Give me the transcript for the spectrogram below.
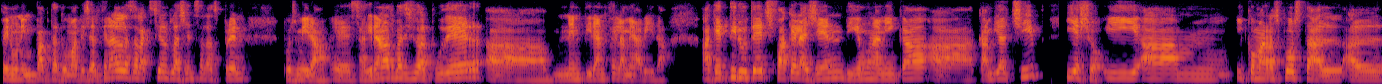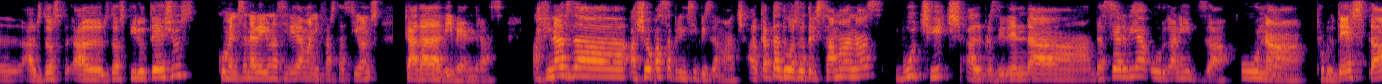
fent un impacte a tu mateix. Al final, les eleccions la gent se les pren, doncs mira, eh, seguiran els mateixos al poder, eh, anem tirant fer la meva vida. Aquest tiroteig fa que la gent, diguem una mica, eh, canvi el xip i això. I, eh, i com a resposta al, al, als, dos, als dos tirotejos, comencen a haver-hi una sèrie de manifestacions cada divendres. A finals de... Això passa a principis de maig. Al cap de dues o tres setmanes, Vucic, el president de, de Sèrbia, organitza una protesta,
